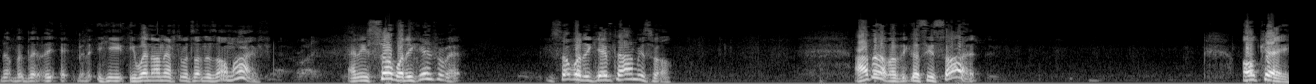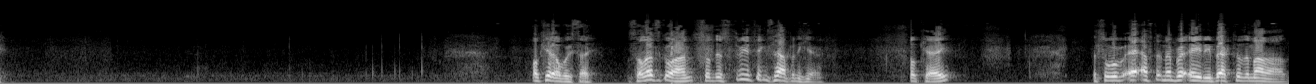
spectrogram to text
no but, but, but he, he went on afterwards on his own life. And he saw what he gained from it. He saw what he gave to Am Yisrael. Because he saw it. Okay. Okay, always say. So let's go on. So there's three things happening here. Okay. So after number 80, back to the Maharal.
